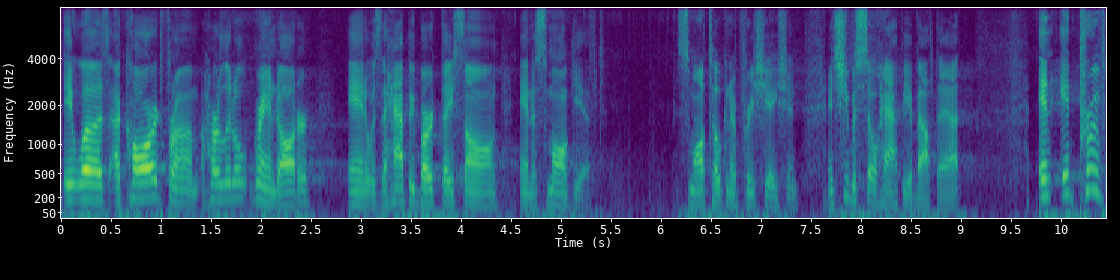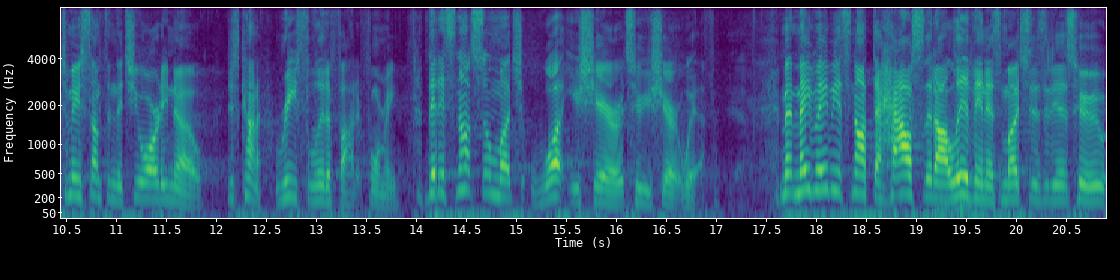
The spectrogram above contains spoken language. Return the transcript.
It was a card from her little granddaughter and it was the happy birthday song and a small gift. Small token of appreciation. And she was so happy about that. And it proved to me something that you already know just kind of re solidified it for me. That it's not so much what you share, it's who you share it with. Maybe, maybe it's not the house that I live in as much as it is who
